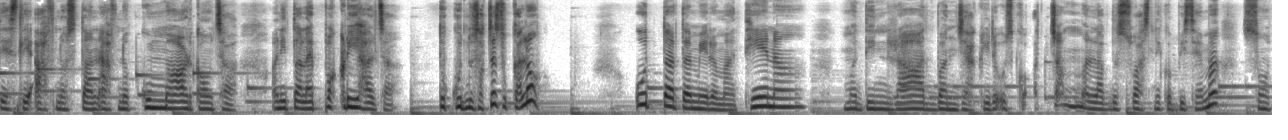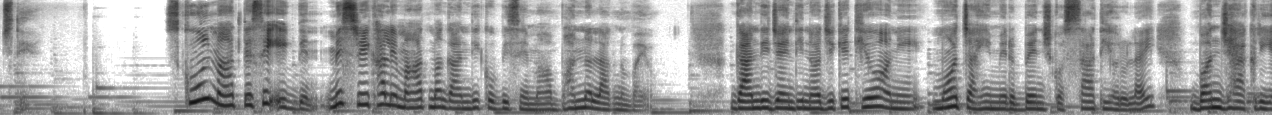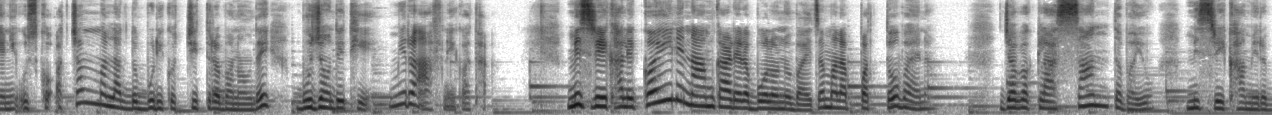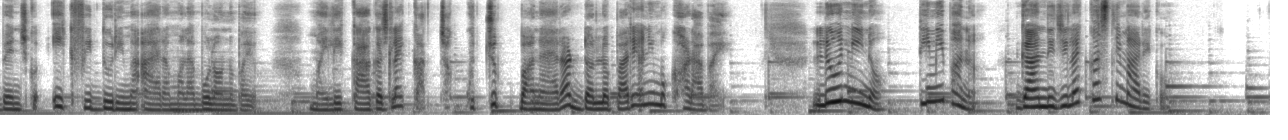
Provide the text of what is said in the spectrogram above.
त्यसले आफ्नो स्तन आफ्नो कुममा अड्काउँछ अनि तँलाई पक्रिहाल्छ। तँ कुद्नु सक्छस् उकालो? उत्तर त मेरोमा थिएन। म दिनरात वन झाँक्री र उसको अचम्म लाग्दो स्वास्नीको विषयमा सोच्थेँ। स्कुलमा त्यसै एक दिन मिस रेखाले महात्मा गान्धीको विषयमा भन्न लाग्नुभयो। गान्धी जयन्ती नजिकै थियो अनि म चाहिँ मेरो बेन्चको साथीहरूलाई बनझाँक्री अनि उसको अचम्म लाग्दो बुढीको चित्र बनाउँदै बुझाउँदै थिएँ मेरो आफ्नै कथा। मिस रेखाले कहिले नाम काटेर बोलाउनु भएछ मलाई पत्तो भएन। जब क्लास शान्त भयो मिस रेखा मेरो बेन्चको एक फिट दुरीमा आएर मलाई बोलाउनु भयो। मैले कागजलाई काचक कुचुक बनाएर डल्लो पारेँ अनि म खडा भएँ। लु निनो तिमी भन गान्धीजीलाई कसले मारेको?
